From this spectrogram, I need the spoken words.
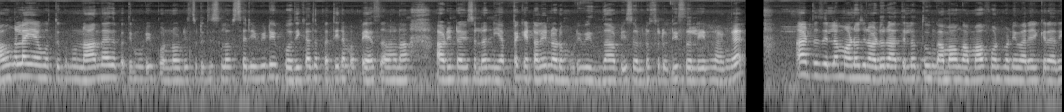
அவங்களாம் ஏன் ஒத்துக்கணும்? நான் தான் இதை பற்றி முடிவு பண்ணணும் அப்படின்னு சொல்லிட்டு சொல்ல சரி வீடு இப்போதைக்கு அதை பற்றி நம்ம பேச வேணாம் அப்படின்னு ரவி சொல்கிறார் நீ எப்போ கேட்டாலும் என்னோட முடிவு இதுதான் அப்படின்னு சொல்லிட்டு ஸ்ருதி சொல்லிடுறாங்க. அடுத்தது இல்லை மனோஜ் நடு நடுராத்திரில தூங்காமல் அவங்க அம்மா ஃபோன் பண்ணி வர வைக்கிறாரு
